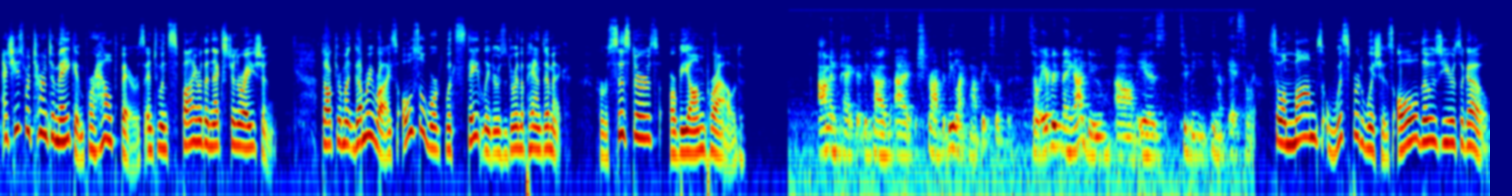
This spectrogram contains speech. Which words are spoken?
And she's returned to Macon for health fairs and to inspire the next generation. Dr. Montgomery Rice also worked with state leaders during the pandemic. Her sisters are beyond proud. I'm impacted because I strive to be like my big sister. So everything I do um, is to be, you know, excellent. So a mom's whispered wishes all those years ago.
